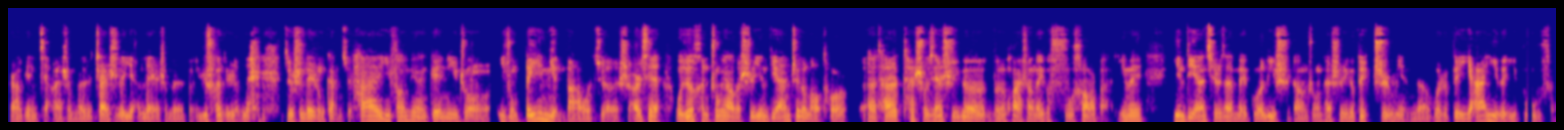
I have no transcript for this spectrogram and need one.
然后给你讲了什么战士的眼泪，什么愚蠢的人类，就是那种感觉。他一方面给你一种一种悲悯吧，我觉得是，而且我觉得很重要的是，印第安这个老头儿，呃，他他首先是一个文化上的一个符号吧，因为印第安其实在美国历史当中，它是一个被殖民的或者被压抑的一部分。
